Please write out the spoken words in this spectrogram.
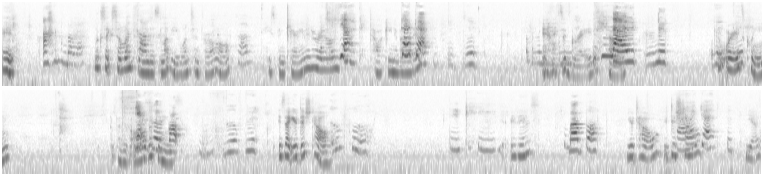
Hey, looks like someone found his lovey once and for all. He's been carrying it around, talking about it. And it's a gray towel. Don't worry, it's clean. But of all the things, is that your dish towel? It is? Your towel? Your dish towel? Yes.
